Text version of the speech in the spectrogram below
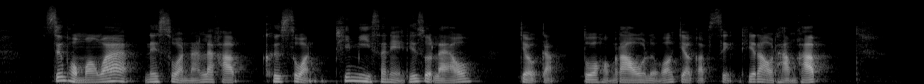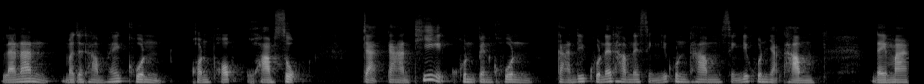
ๆ ซึ่งผมมองว่าในส่วนนั้นแหละครับ คือส่วนที่มีเสน่ห์ที่สุดแล้ว เกี่ยวกับตัวของเราหรือว่าเกี่ยวกับสิ่งที่เราทำครับ และนั่นมันจะทำให้คุณค้นพบความสุข จากการที่คุณเป็นคุณ การที่คุณได้ทำในสิ่งที่คุณทำสิ่งที่คุณอยากทำได้มาก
